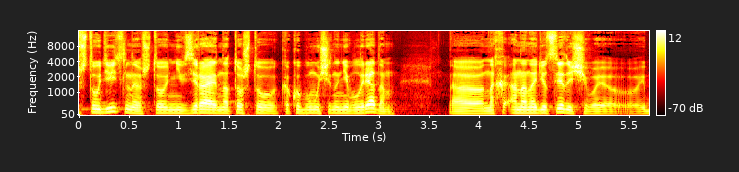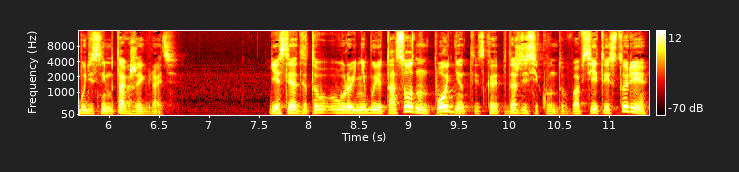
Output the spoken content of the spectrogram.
что удивительно, что невзирая на то, что какой бы мужчина ни был рядом, э, она найдет следующего э, и будет с ним также играть. Если этот уровень не будет осознан, поднят, и сказать, подожди секунду, во всей этой истории,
